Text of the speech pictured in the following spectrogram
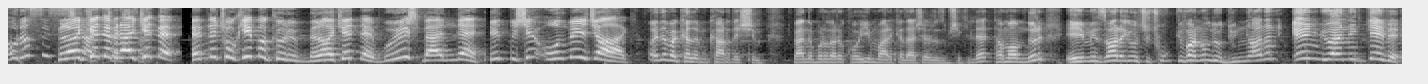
orası ses Merak etme merak etme. Hem de çok iyi bakıyorum. Merak etme bu iş bende. Hiçbir şey olmayacak. Hadi bakalım kardeşim. Ben de buralara koyayım arkadaşlar hızlı bir şekilde. Tamamdır. Evimiz var ya Gökçe çok güvenli oluyor. Dünyanın en güvenlikli evi.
